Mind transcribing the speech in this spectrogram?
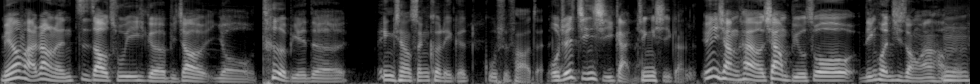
没办法让人制造出一个比较有特别的、印象深刻的一个故事发展。我觉得惊喜感，惊喜感。因为你想想看啊，像比如说《灵魂急转弯》好了，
